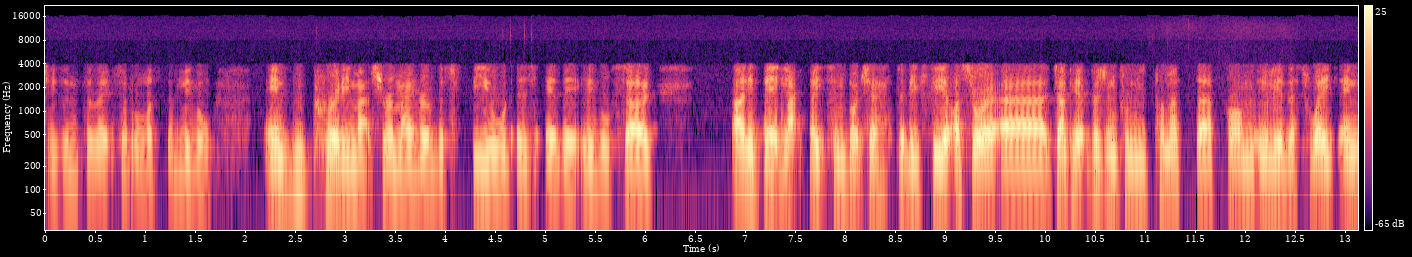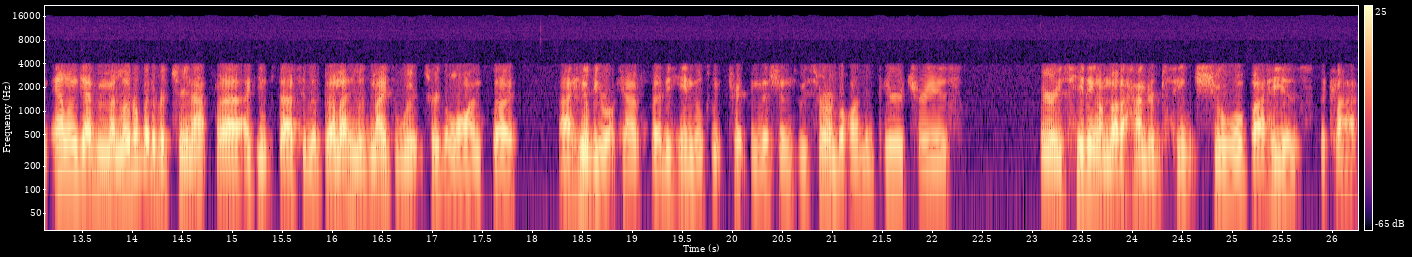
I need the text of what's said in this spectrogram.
She's into that sort of listed level. And pretty much the remainder of this field is at that level. So only bad luck beats him, Butcher, to be fair. I saw a uh, jump out vision from New Plymouth uh, from earlier this week, and Alan gave him a little bit of a tune up uh, against Darcy Labella. He was made to work through the line, so uh, he'll be rock hard fit. He handles wet track conditions. We saw him behind Imperatriz. Where he's heading, I'm not 100% sure, but he is the class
